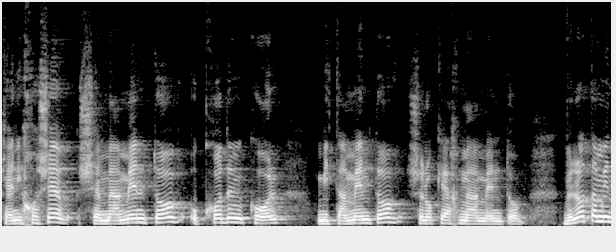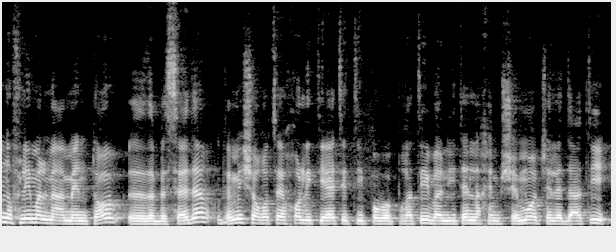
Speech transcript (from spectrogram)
כי אני חושב שמאמן טוב הוא קודם כל מתאמן טוב שלוקח מאמן טוב. ולא תמיד נופלים על מאמן טוב, זה בסדר, ומי שרוצה יכול להתייעץ איתי פה בפרטי ואני אתן לכם שמות שלדעתי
